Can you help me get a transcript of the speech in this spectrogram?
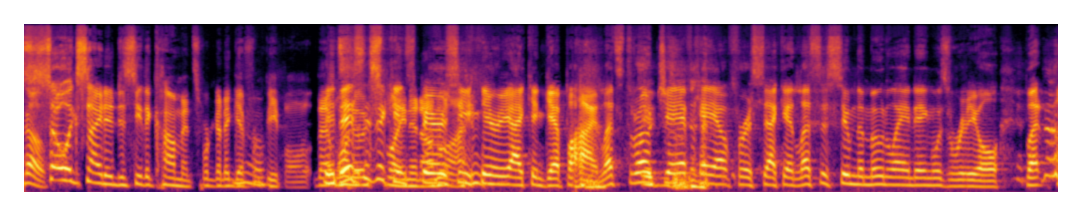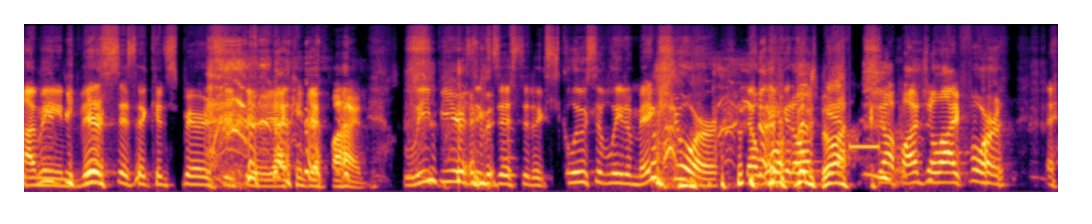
no. so excited to see the comments we're gonna get from people that want This is a conspiracy theory I can get behind. Let's throw JFK out for a second. Let's assume the moon landing was real. But I mean, year. this is a conspiracy theory I can get behind. Leap years existed exclusively to make sure that we could all Fourth of July. get picked up on July 4th and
